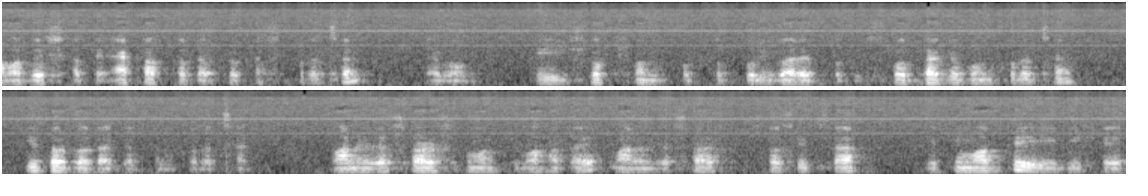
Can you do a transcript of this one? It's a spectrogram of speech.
আমাদের সাথে একাত্মতা প্রকাশ করেছেন এবং এই শোক সন্তপ্ত পরিবারের প্রতি শ্রদ্ধা জ্ঞাপন করেছেন, কৃতজ্ঞতা জ্ঞাপন করেছেন। মাননীয় স্বরাষ্ট্রমন্ত্রী মহোদয়, মাননীয় স্বরাষ্ট্র সচিব স্যার ইতিমধ্যে এই বিষয়ে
